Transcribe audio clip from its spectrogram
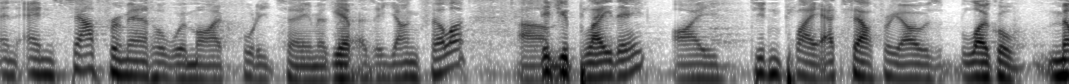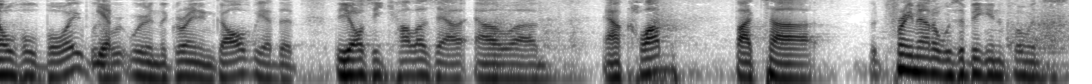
and, and South Fremantle were my footy team as Yep. a, as a young fella. Um, Did you play there? I didn't play at South Freo. I was a local Melville boy. We, Yep. were, we were in the green and gold. We had the, the Aussie colours, our our, um, our club. But uh, but Fremantle was a big influence.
